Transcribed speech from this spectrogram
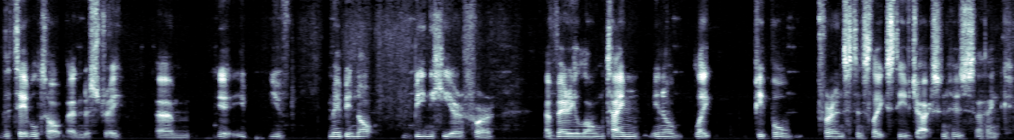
the tabletop industry, um, you, you've maybe not been here for a very long time. You know, like people, for instance, like Steve Jackson, who's I think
